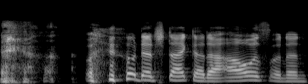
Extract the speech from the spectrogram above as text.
und dann steigt er da aus und dann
